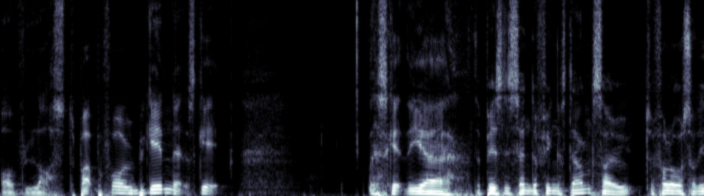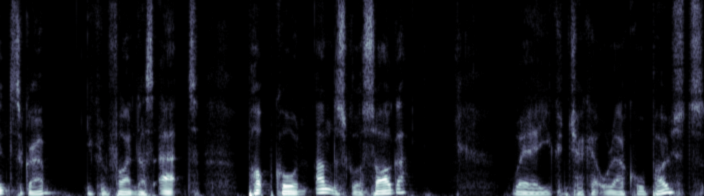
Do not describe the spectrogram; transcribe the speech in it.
of Lost. But before we begin, let's get. Let's get the uh, the business end of things done. So to follow us on Instagram, you can find us at popcorn underscore saga, where you can check out all our cool posts.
